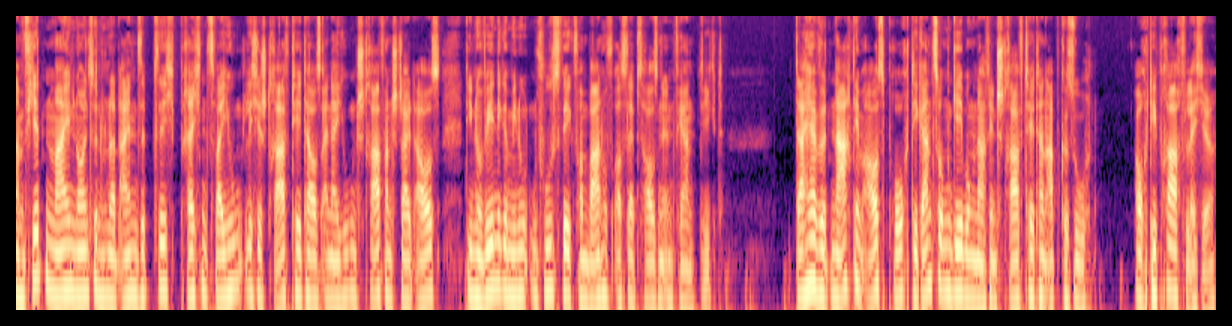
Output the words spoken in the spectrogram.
Am 4. Mai 1971 brechen zwei jugendliche Straftäter aus einer Jugendstrafanstalt aus, die nur wenige Minuten Fußweg vom Bahnhof Oslepshausen entfernt liegt. Daher wird nach dem Ausbruch die ganze Umgebung nach den Straftätern abgesucht, auch die Brachfläche.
